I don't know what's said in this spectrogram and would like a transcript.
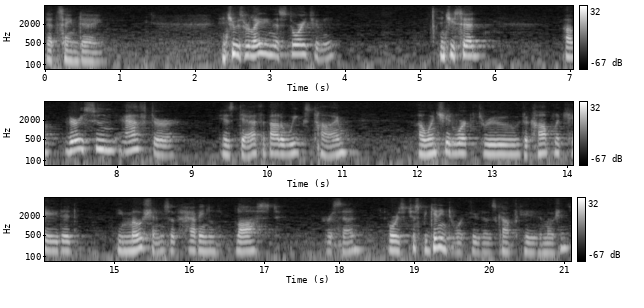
that same day. And she was relating this story to me. And she said, uh, very soon after his death, about a week's time, uh, when she had worked through the complicated emotions of having lost her son, or was just beginning to work through those complicated emotions,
